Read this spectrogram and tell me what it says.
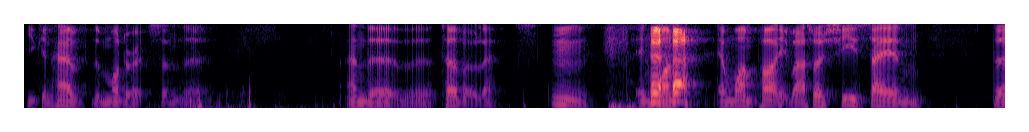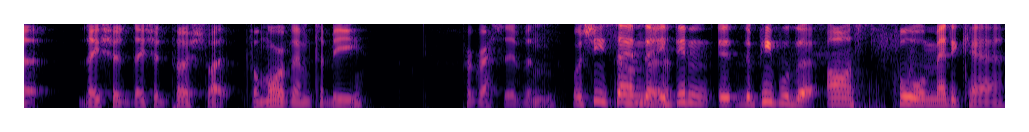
you can have the moderates and the and the the turbo lefts Mm. in one in one party. But I suppose she's saying that they should they should push like for more of them to be progressive and Well, she's saying that the- it didn't. It, the people that asked for Medicare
